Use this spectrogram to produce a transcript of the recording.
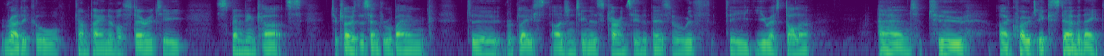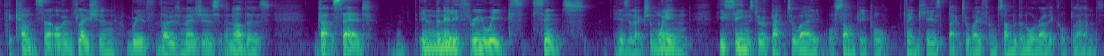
radical campaign of austerity, spending cuts, to close the central bank, to replace Argentina's currency, the peso, with the US dollar, and to I quote, exterminate the cancer of inflation with those measures and others. That said, in the nearly three weeks since his election win, he seems to have backed away, or some people think he has backed away from some of the more radical plans,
